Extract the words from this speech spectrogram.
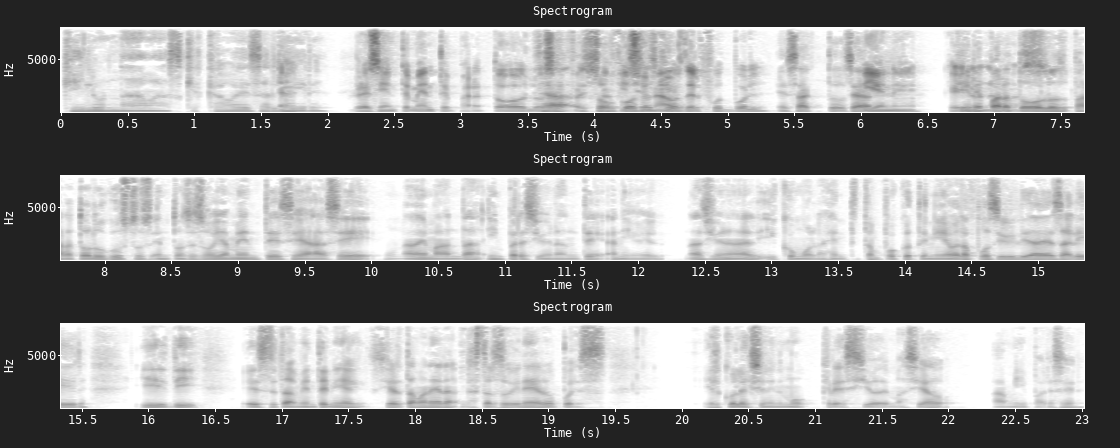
Keylor Navas que acaba de salir. Recientemente, para todos los O sea, afi- son cosas aficionados que- del fútbol, Exacto, o sea, Tiene tiene para Navas. todos los para todos los gustos. Entonces, obviamente, se hace una demanda impresionante a nivel nacional y como la gente tampoco tenía la posibilidad de salir y, di, este también tenía cierta manera gastar su dinero, pues el coleccionismo creció demasiado, a mi parecer.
